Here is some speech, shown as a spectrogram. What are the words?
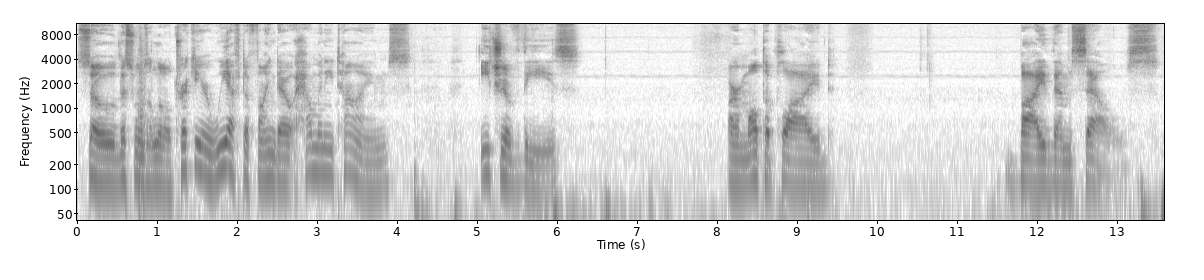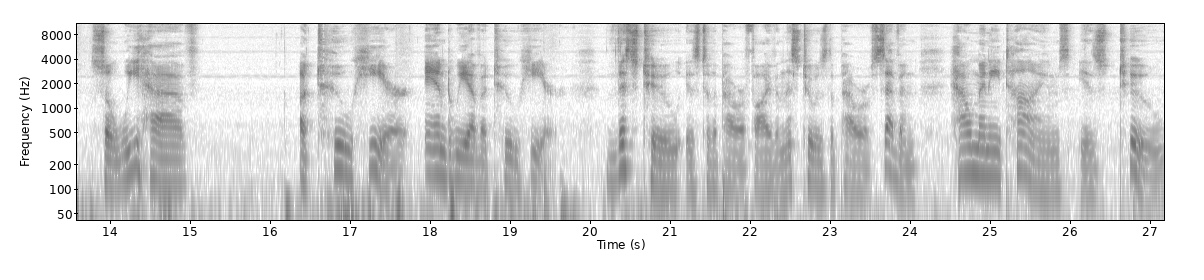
So this one's a little trickier. We have to find out how many times each of these are multiplied by themselves. So we have a 2 here, and we have a 2 here this 2 is to the power of 5 and this 2 is the power of 7, how many times is 2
